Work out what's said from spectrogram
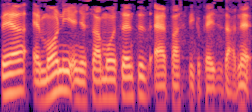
pea, and moni in your Samoan sentences at pacificapages.net.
